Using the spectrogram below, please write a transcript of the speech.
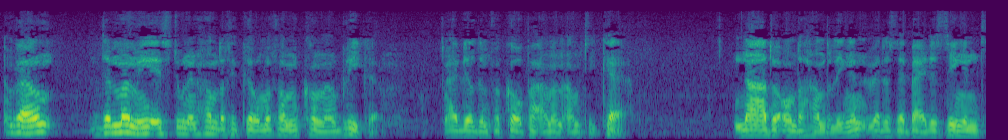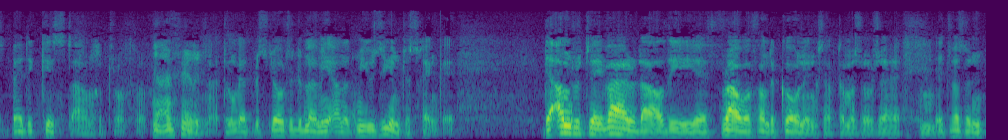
Wel, de mummy is toen in handen gekomen van kolonel Bleeker. Hij wilde hem verkopen aan een antiquair. Na de onderhandelingen werden zij beiden zingend bij de kist aangetroffen. Ja, en verder. Nou, toen werd besloten de mummy aan het museum te schenken. De andere twee waren er al, die eh, vrouwen van de koning, zou ik dan maar zo zeggen. Het was een,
